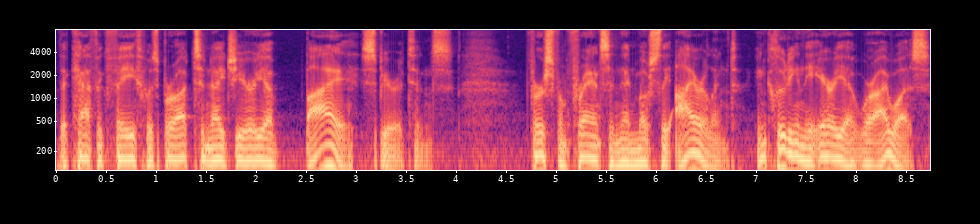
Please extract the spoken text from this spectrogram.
the Catholic faith was brought to Nigeria by Spiritans, first from France and then mostly Ireland, including in the area where I was.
